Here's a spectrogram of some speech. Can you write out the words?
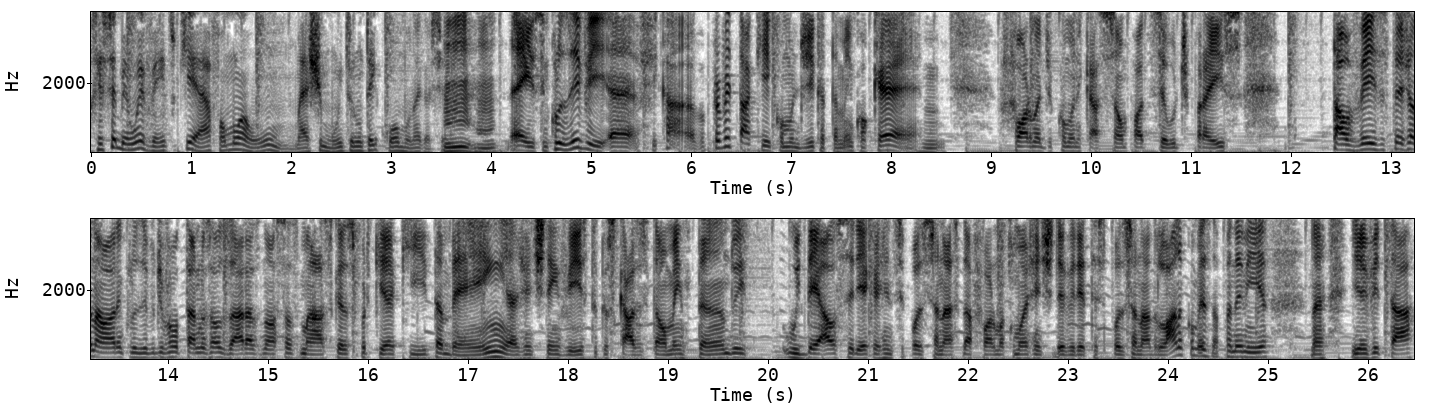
receber um evento que é a Fórmula 1. Mexe muito, não tem como, né, Garcia? Uhum. É isso. Inclusive, é, fica, aproveitar aqui como dica também, qualquer forma de comunicação pode ser útil para isso. Talvez esteja na hora, inclusive, de voltarmos a usar as nossas máscaras, porque aqui também a gente tem visto que os casos estão aumentando e o ideal seria que a gente se posicionasse da forma como a gente deveria ter se posicionado lá no começo da pandemia, né? E evitar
